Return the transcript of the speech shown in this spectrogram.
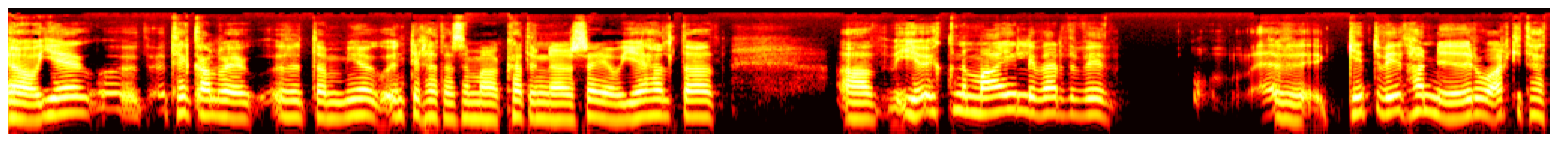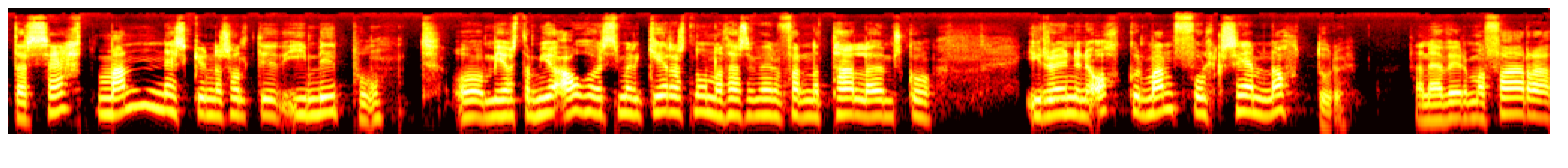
Já, ég eh, tek alveg þetta mjög undir þetta sem að Katrín er að segja og ég held að, að í auknum mæli verður við Eh, getur við hanniður og arkitektar sett manneskuna svolítið í miðpunkt. Og mér finnst það mjög áhugaverð sem er að gerast núna það sem við erum farin að tala um sko í rauninni okkur mannfólk sem náttúru. Þannig að við erum að fara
